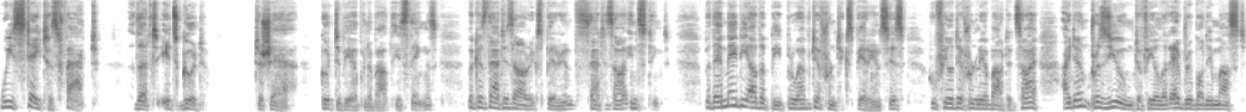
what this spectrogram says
We state as fact that it's good to share, good to be open about these things, because that is our experience, that is our instinct. But there may be other people who have different experiences, who feel differently about it. So I, I don't presume to feel that everybody must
